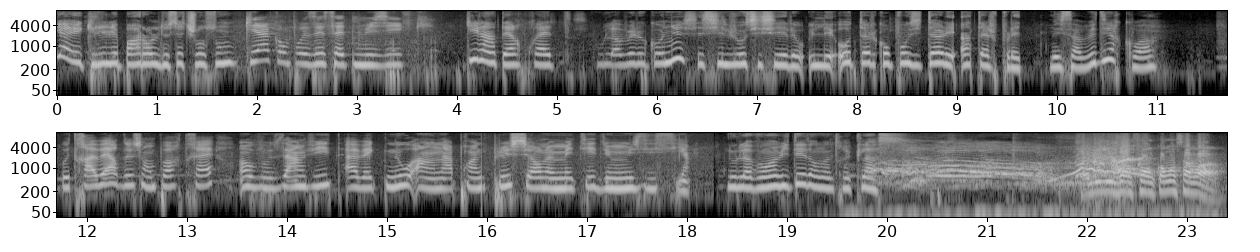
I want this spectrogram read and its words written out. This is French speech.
Qui a écrit les paroles de cette chanson Qui a composé cette musique Qui l'interprète Vous l'avez reconnu, c'est Silvio Cicero. Il est auteur, compositeur et interprète. Mais ça veut dire quoi? Au travers de son portrait, on vous invite avec nous à en apprendre plus sur le métier du musicien. Nous l'avons invité dans notre classe. Salut les enfants, comment ça va?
